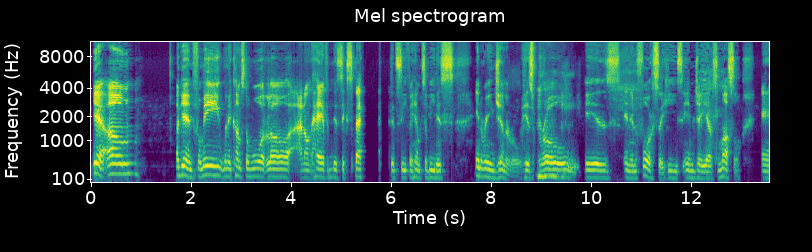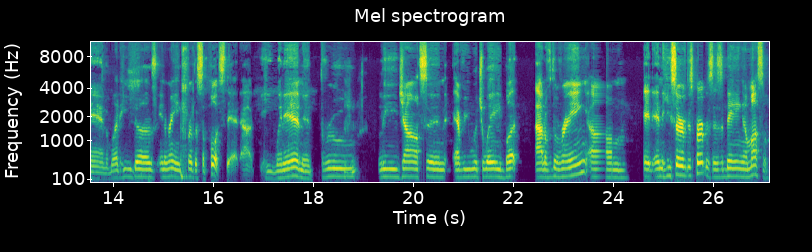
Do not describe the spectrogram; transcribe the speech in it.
Yeah. Um. Again, for me, when it comes to Wardlow, I don't have this expectancy for him to be this in-ring general. His mm-hmm. role is an enforcer. He's MJF's muscle and what he does in the ring further supports that. Uh, he went in and threw mm-hmm. Lee Johnson every which way but out of the ring, um, and, and he served his purpose as being a muscle.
